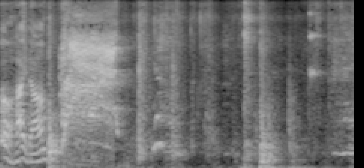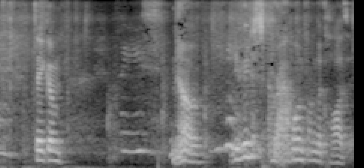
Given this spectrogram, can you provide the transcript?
Oh, hi, Dom. Take them. Please. No, you can just grab one from the closet.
